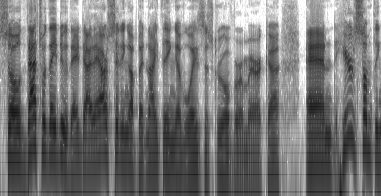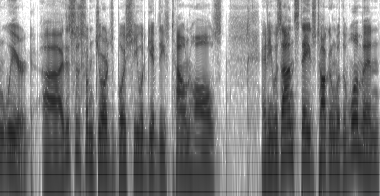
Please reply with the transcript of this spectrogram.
So that's what they do. They they are sitting up at night thinking of ways to screw over America. And here's something weird. Uh, this was from George Bush. He would give these town halls, and he was on stage talking with a woman,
